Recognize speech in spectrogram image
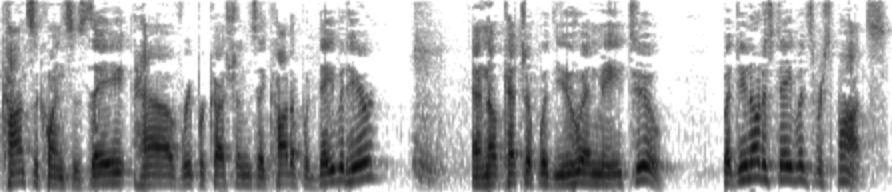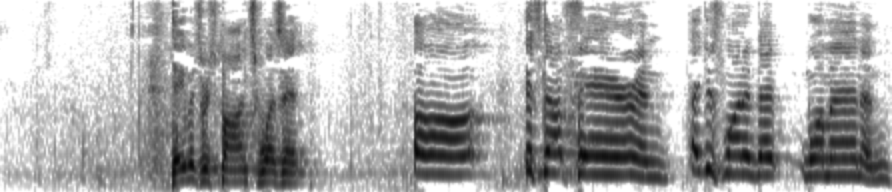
consequences. They have repercussions. They caught up with David here, and they'll catch up with you and me too. But do you notice David's response? David's response wasn't, oh, it's not fair, and I just wanted that woman, and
